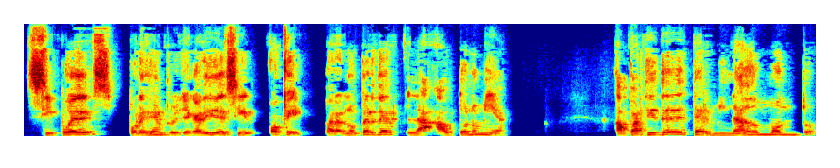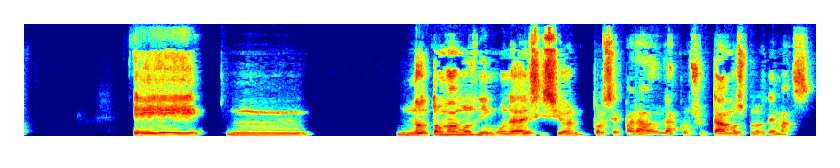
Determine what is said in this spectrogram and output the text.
si puedes, por ejemplo, llegar y decir, ok, para no perder la autonomía, a partir de determinado monto, eh, mm, no tomamos ninguna decisión por separado, la consultamos con los demás.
